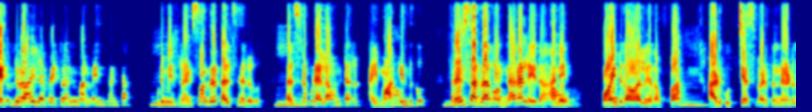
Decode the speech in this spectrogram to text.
పెట్టురా ఇలా పెట్టురా అని మనం ఎందుకంట? ఇప్పుడు మీ ఫ్రెండ్స్ అందరూ కలిసారు. కలిసినప్పుడు ఎలా ఉంటారు? అవి మాకెందుకు? ఫ్రెండ్స్ సరదాగా ఉంటున్నారా లేదా? అనే పాయింట్ కావాలి కదా తప్ప ఆడు కుక్ చేసి పెడుతున్నాడు.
